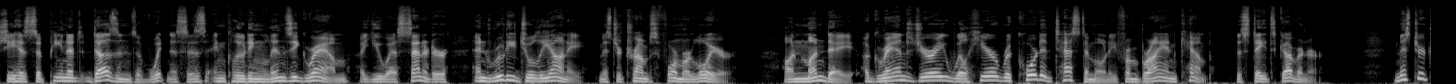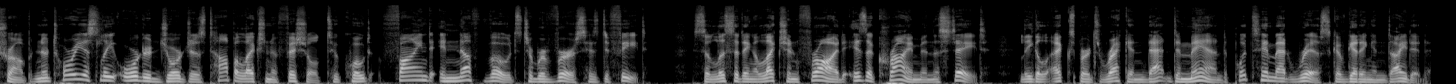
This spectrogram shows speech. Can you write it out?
She has subpoenaed dozens of witnesses, including Lindsey Graham, a U.S. Senator, and Rudy Giuliani, Mr. Trump's former lawyer. On Monday, a grand jury will hear recorded testimony from Brian Kemp, the state's governor. Mr. Trump notoriously ordered Georgia's top election official to, quote, find enough votes to reverse his defeat. Soliciting election fraud is a crime in the state. Legal experts reckon that demand puts him at risk of getting indicted.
